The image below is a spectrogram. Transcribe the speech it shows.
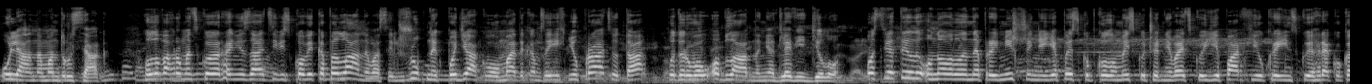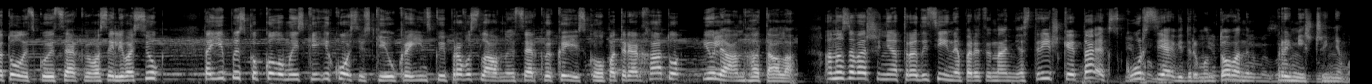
Уляна Мандрусяк. Голова громадської організації військові капелани Василь Жупник подякував медикам за їхню працю та подарував обладнання для відділу. Освятили оновлене приміщення єпископ Коломийсько-Чернівецької єпархії Української греко-католицької церкви Василій Васюк та єпископ Коломийський і Косівський Української православної церкви Київського патріархату Юліан Гатала. А на завершення традиційне перетинання стрічки та екскурсія відремонтованим приміщенням.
